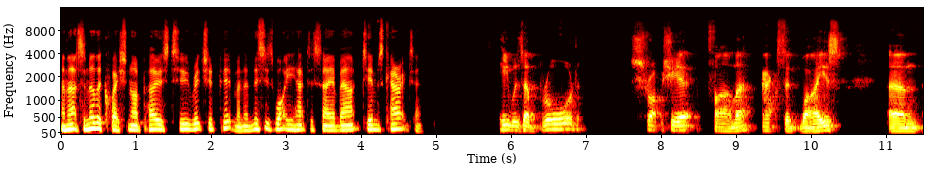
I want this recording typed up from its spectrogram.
And that's another question I posed to Richard Pitman, and this is what he had to say about Tim's character. He was a broad Shropshire farmer, accent wise, um,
